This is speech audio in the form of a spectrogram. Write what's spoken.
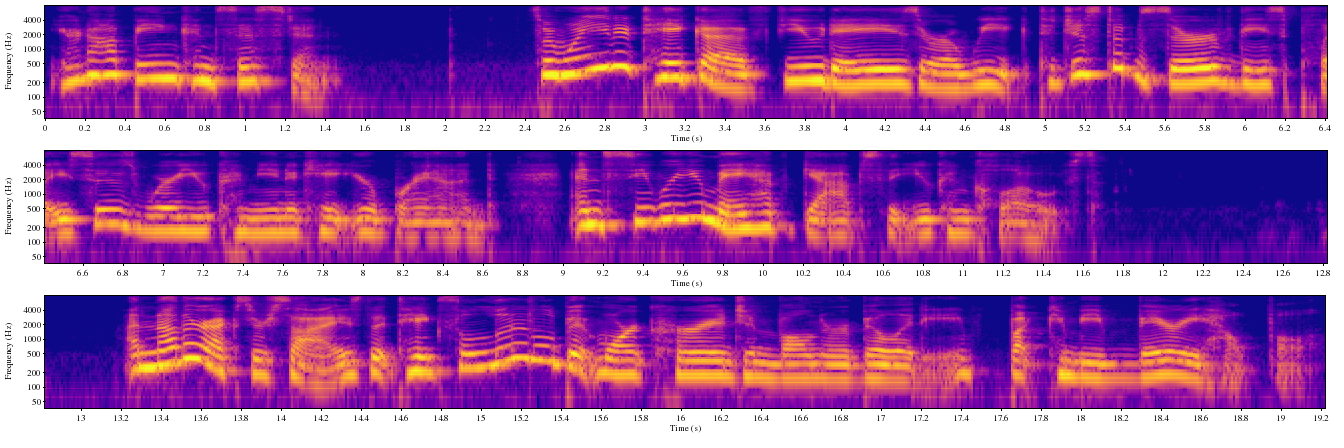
you're not being consistent. So I want you to take a few days or a week to just observe these places where you communicate your brand and see where you may have gaps that you can close. Another exercise that takes a little bit more courage and vulnerability, but can be very helpful,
